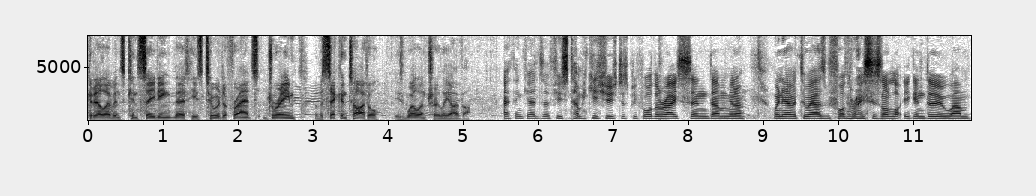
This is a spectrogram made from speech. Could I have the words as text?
Cadel Evans conceding that his Tour de France dream of a second title is well and truly over. I think I had a few stomach issues just before the race, and um, you know, when you have it two hours before the race, there's not a lot you can do. Um,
